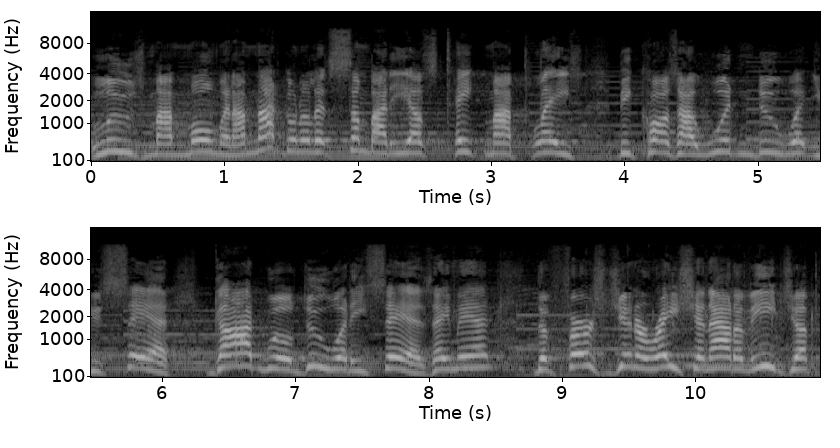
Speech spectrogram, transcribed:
lose my moment. I'm not going to let somebody else take my place because I wouldn't do what you said. God will do what He says. Amen. The first generation out of Egypt,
